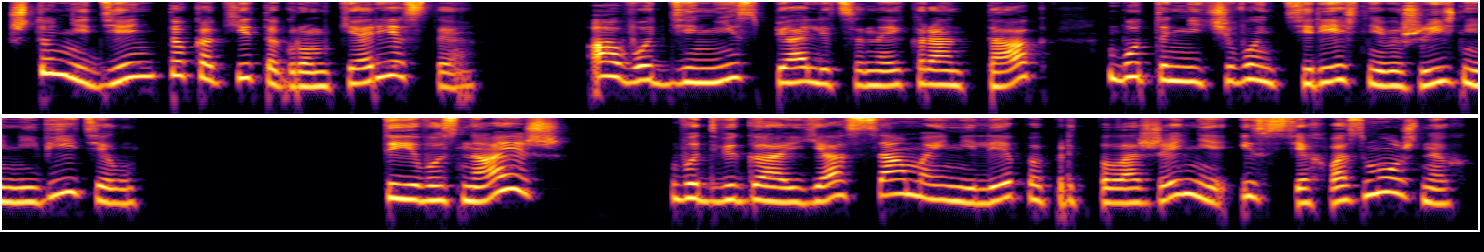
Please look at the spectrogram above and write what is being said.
Что не день, то какие-то громкие аресты. А вот Денис пялится на экран так, будто ничего интереснее в жизни не видел. «Ты его знаешь?» Выдвигаю я самое нелепое предположение из всех возможных.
